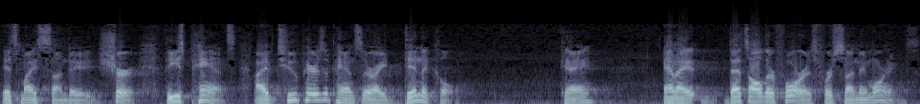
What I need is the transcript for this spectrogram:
it's my Sunday shirt. These pants, I have two pairs of pants that are identical. Okay? And I, that's all they're for, is for Sunday mornings.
